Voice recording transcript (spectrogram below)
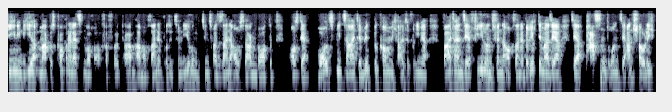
Diejenigen, die hier Markus Koch in der letzten Woche auch verfolgt haben, haben auch seine Positionierung bzw. seine Aussagen dort aus der Wall Street-Seite mitbekommen. Ich halte von ihm ja weiterhin sehr viel und finde auch seine Berichte immer sehr, sehr passend und sehr anschaulich.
